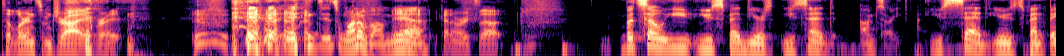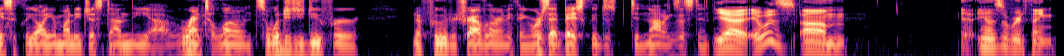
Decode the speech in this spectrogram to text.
to learn some drive, right? it's it's one of them. yeah. it kind of works out. But so you you spent your You said I'm sorry. You said you spent basically all your money just on the uh, rent alone. So what did you do for you know food or travel or anything, or is that basically just did not existent? Yeah, it was. Um, you know, this is a weird thing.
